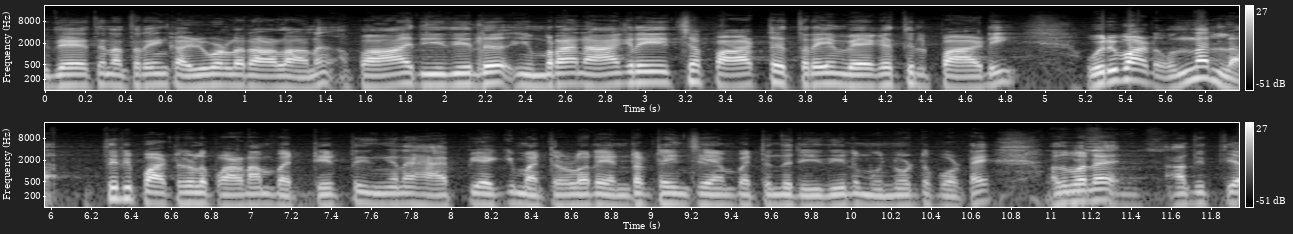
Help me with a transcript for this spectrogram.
ഇദ്ദേഹത്തിന് അത്രയും കഴിവുള്ള ഒരാളാണ്. അപ്പോൾ ആ രീതിയിൽ ഇമ്രാൻ ആഗ്രഹിച്ച പാട്ട് എത്രയും വേഗത്തിൽ പാടി ഒരുപാട്. ഒന്നല്ല ഒത്തിരി പാട്ടുകൾ പാടാൻ പറ്റിയിട്ട് ഇങ്ങനെ ഹാപ്പിയാക്കി മറ്റുള്ളവരെ എന്റർടൈൻ ചെയ്യാൻ പറ്റുന്ന രീതിയിൽ മുന്നോട്ട് പോട്ടെ. അതുപോലെ Aditya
